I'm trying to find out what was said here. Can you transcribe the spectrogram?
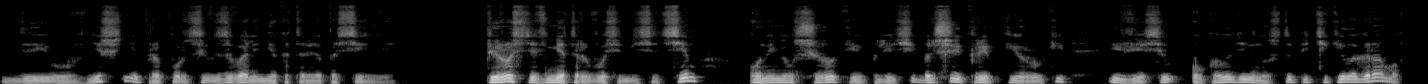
Да и его внешние пропорции вызывали некоторые опасения. При росте в метр восемьдесят семь он имел широкие плечи, большие крепкие руки и весил около девяносто пяти килограммов.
